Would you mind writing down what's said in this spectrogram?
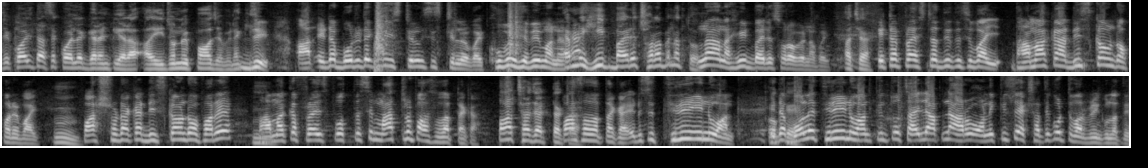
যে কয়েলটা আছে কয়েলের গ্যারান্টি আর এই জন্য পাওয়া যাবে নাকি? জি আর এটা বডিটা কিন্তু স্টেনলেস স্টিলের ভাই খুবই হেভি মানে এমনি হিট বাইরে ছড়াবে না তো? না না হিট বাইরে ছড়াবে না ভাই। আচ্ছা। এটা প্রাইসটা দিতেছি ভাই ধামাকা ডিসকাউন্ট অফারে ভাই। হুম। পাঁচশো টাকা ডিসকাউন্ট অফারে ধামাকা প্রাইস পড়তেছে মাত্র পাঁচ হাজার টাকা? পাঁচ হাজার টাকা। পাঁচ হাজার টাকা। এটা হচ্ছে থ্রি ইন ওয়ান এটা বলে থ্রি ইন ওয়ান কিন্তু চাইলে আপনি আরও অনেক কিছু একসাথে করতে পারবেন এগুলাতে।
